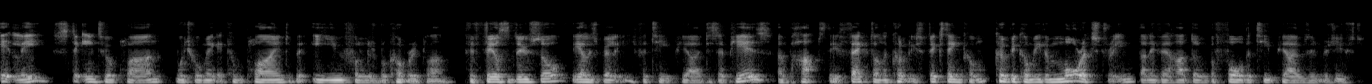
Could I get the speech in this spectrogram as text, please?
Italy sticking to a plan which will make it compliant with the EU funded recovery plan. If it fails to do so, the eligibility for TPI disappears, and perhaps the effect on the country's fixed income could become even more extreme than if it had done before the TPI was introduced.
